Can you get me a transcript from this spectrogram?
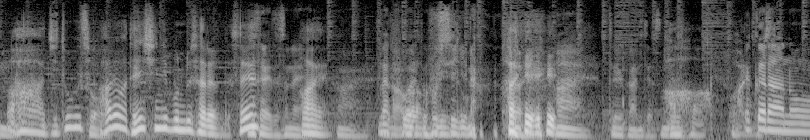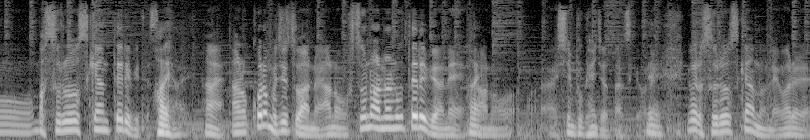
うん。ああ自動そう。あれは電子に分類されるんですみね。たいですね、はい。なんか割と不思議な、はい。はい、という感じですね。それから、あのーまあ、スロースキャンテレビですね、はい。はい。あのこれも実はねあの普通のアナログテレビはね、はい。あの振幅変調だったんですけどね、えいわゆるスロースキャンのね我々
